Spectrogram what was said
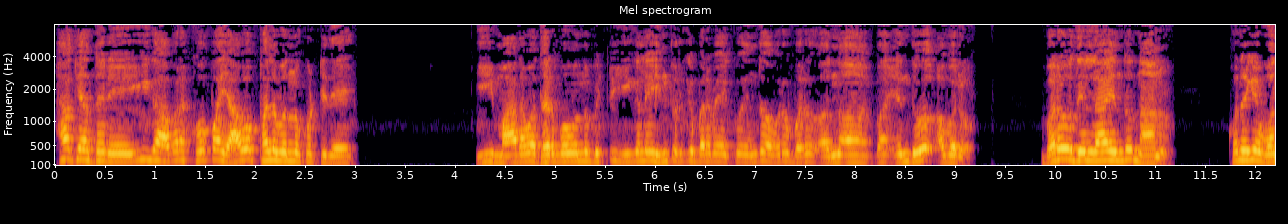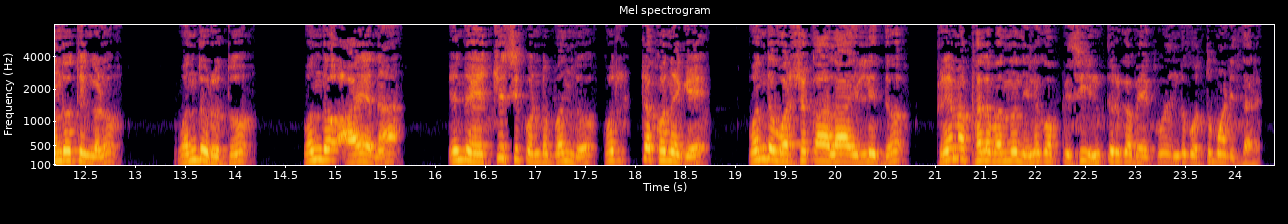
ಹಾಗಾದರೆ ಈಗ ಅವರ ಕೋಪ ಯಾವ ಫಲವನ್ನು ಕೊಟ್ಟಿದೆ? ಈ ಮಾನವ ಧರ್ಮವನ್ನು ಬಿಟ್ಟು ಈಗಲೇ ಹಿಂತಿರುಗಿ ಬರಬೇಕು ಎಂದು ಅವರು ಬರು ಎಂದು ಅವರು ಬರುವುದಿಲ್ಲ ಎಂದು ನಾನು. ಕೊನೆಗೆ ಒಂದು ತಿಂಗಳು, ಒಂದು ಋತು, ಒಂದು ಆಯನ ಎಂದು ಹೆಚ್ಚಿಸಿಕೊಂಡು ಬಂದು ಕೊಟ್ಟ ಕೊನೆಗೆ ಒಂದು ವರ್ಷ ಕಾಲ ಇಲ್ಲಿದ್ದು ಪ್ರೇಮ ಫಲವನ್ನು ನಿನಗೊಪ್ಪಿಸಿ ಹಿಂತಿರುಗಬೇಕು ಎಂದು ಗೊತ್ತು ಮಾಡಿದ್ದಾರೆ.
